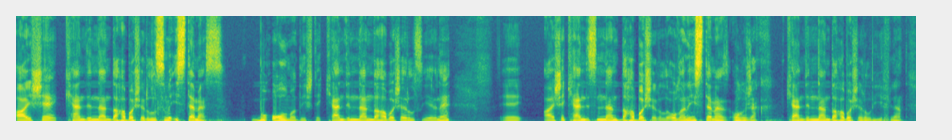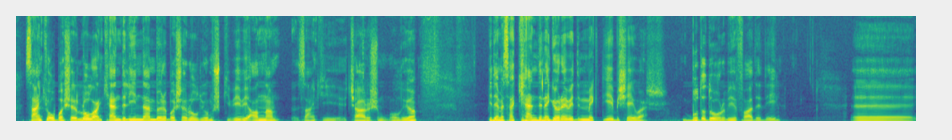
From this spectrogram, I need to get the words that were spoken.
Ayşe kendinden daha başarılısını istemez. Bu olmadı işte. Kendinden daha başarılısı yerine e, Ayşe kendisinden daha başarılı olanı istemez olacak. Kendinden daha başarılıyı falan. Sanki o başarılı olan kendiliğinden böyle başarılı oluyormuş gibi bir anlam sanki çağrışım oluyor. Bir de mesela kendine görev edinmek diye bir şey var. Bu da doğru bir ifade değil. Ee,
